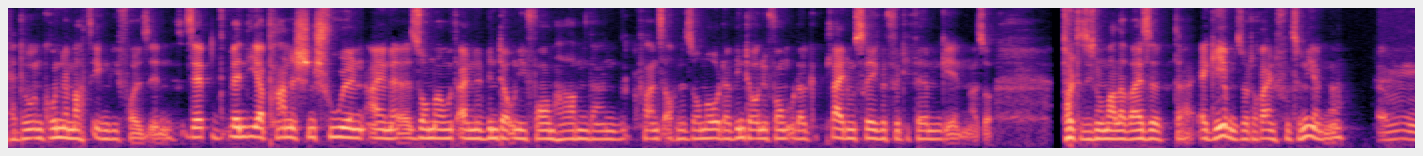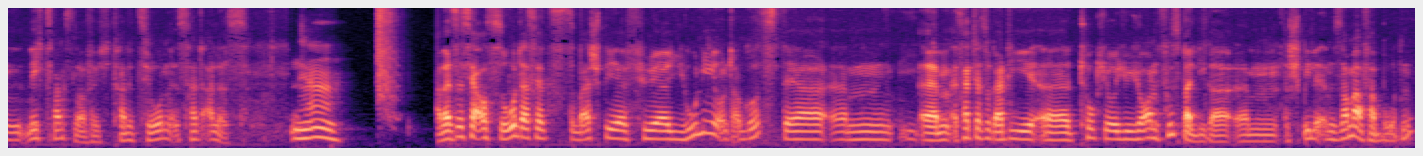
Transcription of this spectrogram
Ja, du, im Grunde macht es irgendwie voll Sinn. Selbst wenn die japanischen Schulen eine Sommer- und eine Winteruniform haben, dann kann es auch eine Sommer- oder Winteruniform oder Kleidungsregel für die Firmen geben. Also sollte sich normalerweise da ergeben, sollte doch eigentlich funktionieren, ne? Ähm, nicht zwangsläufig. Tradition ist halt alles. Ja. Aber es ist ja auch so, dass jetzt zum Beispiel für Juni und August der, ähm, ähm, es hat ja sogar die äh, Tokyo Juyon Fußballliga ähm, Spiele im Sommer verboten.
